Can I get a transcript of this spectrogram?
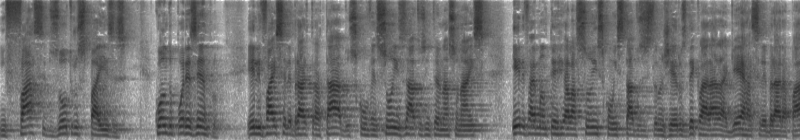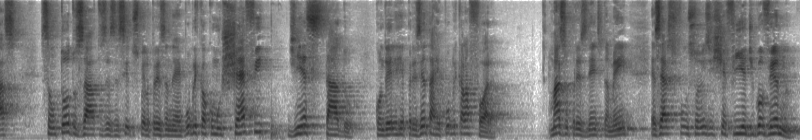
em face dos outros países. Quando, por exemplo, ele vai celebrar tratados, convenções, atos internacionais ele vai manter relações com estados estrangeiros, declarar a guerra, celebrar a paz. São todos atos exercidos pelo presidente da República como chefe de Estado, quando ele representa a República lá fora. Mas o presidente também exerce funções de chefia de governo.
